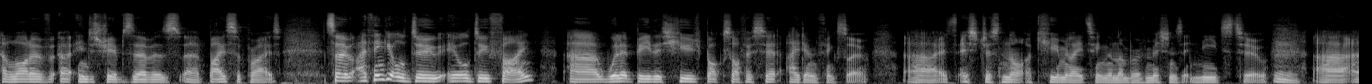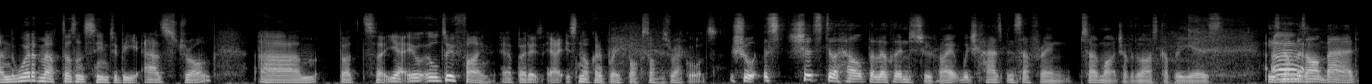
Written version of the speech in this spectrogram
a lot of uh, industry observers uh, by surprise. So I think it will do it will do fine. Uh, will it be this huge box office hit? I don't think so. Uh, it's it's just not accumulating the number of missions it needs to, mm. and the word of mouth doesn't seem to be as strong. Um, but uh, yeah, it, will do fine. Uh, but it, it's not going to break box office records. Sure, it should still help the local industry, right? Which has been suffering so much over the last couple of years. These uh, numbers aren't bad.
